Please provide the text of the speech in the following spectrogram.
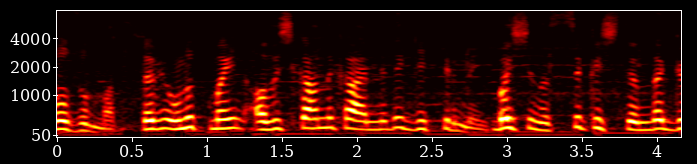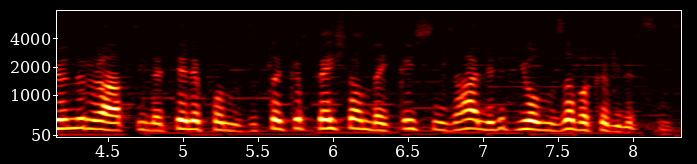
bozulmaz. Tabi unutmayın alışkanlık haline de getirmeyin. Başınız sıkıştığında gönül rahatlığıyla telefonunuzu takıp 5-10 dakika işinizi halledip yolunuza bakabilirsiniz.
